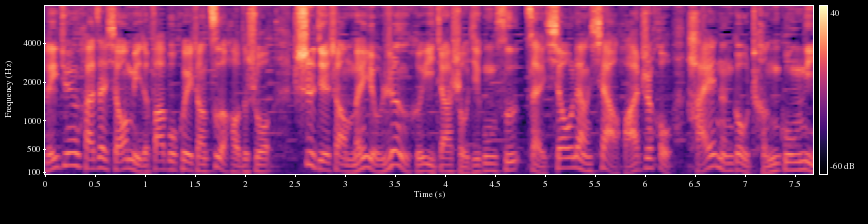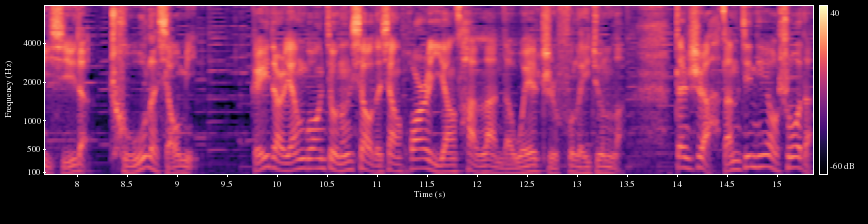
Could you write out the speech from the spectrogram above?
雷军还在小米的发布会上自豪地说：“世界上没有任何一家手机公司在销量下滑之后还能够成功逆袭的，除了小米。给点阳光就能笑得像花儿一样灿烂的，我也只服雷军了。但是啊，咱们今天要说的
